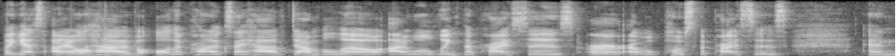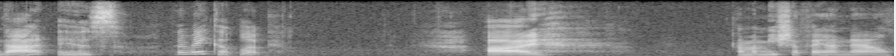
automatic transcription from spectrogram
But yes, I'll have all the products I have down below. I will link the prices, or I will post the prices. And that is the makeup look. I I'm a Missha fan now.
